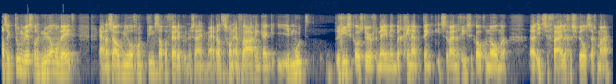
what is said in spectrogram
als ik toen wist wat ik nu allemaal weet, ja, dan zou ik nu al gewoon tien stappen verder kunnen zijn. Maar ja, dat is gewoon ervaring. Kijk, je, moet risico's durven nemen. In het begin heb ik denk ik iets te weinig risico genomen. Iets te veilig gespeeld, zeg maar.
